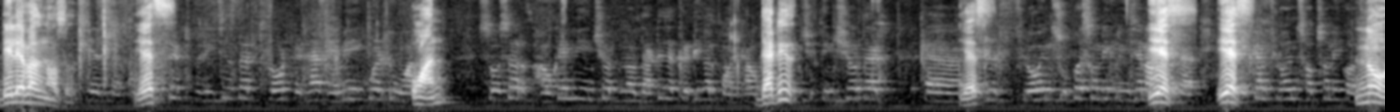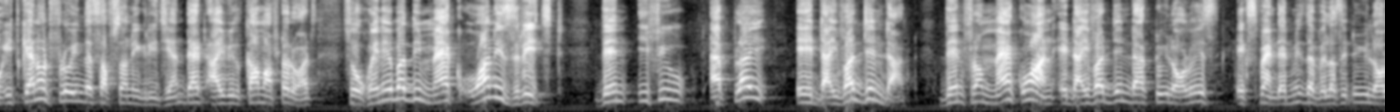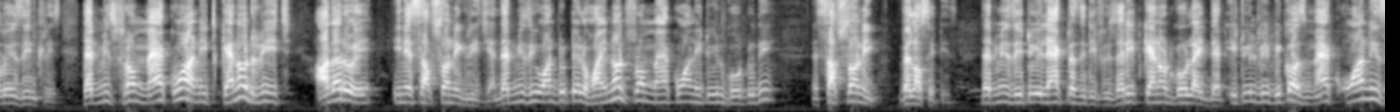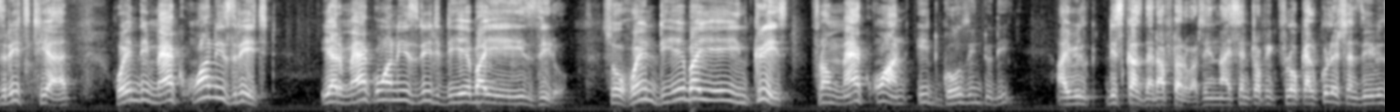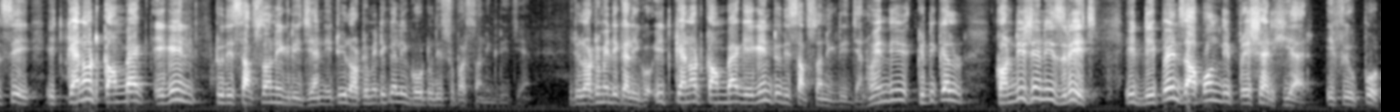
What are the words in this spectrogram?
de Laval nozzle. Yes yes. It reaches the throat. It has ma equal to 1 1 so sir how can we ensure now that is a critical point how That ensure that uh, Yes. it will flow in supersonic region Yes, yes. it can flow in subsonic also No, it cannot flow in the subsonic region that I will come afterwards. So, whenever the Mach 1 is reached, then if you apply a divergent duct, then from Mach 1 a divergent duct will always expand that means the velocity will always increase. That means from Mach 1 it cannot reach other way in a subsonic region. That means you want to tell why not from Mach 1 it will go to the subsonic velocities. That means it will act as a diffuser, it cannot go like that. It will be because Mach 1 is reached here, when the Mach 1 is reached, here Mach 1 is reached dA by A is 0. So, when dA by A increased from Mach 1 it goes into the I will discuss that afterwards. In isentropic flow calculations you will see it cannot come back again to the subsonic region. It will automatically go to the supersonic region it will automatically go. It cannot come back again to the subsonic region. When the critical condition is reached it depends upon the pressure here. If you put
